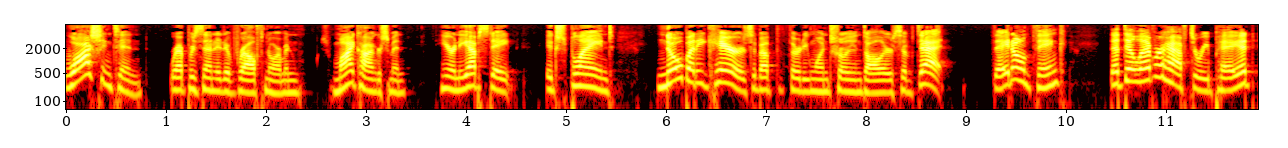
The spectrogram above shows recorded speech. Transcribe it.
Washington, Representative Ralph Norman, my congressman here in the upstate, explained nobody cares about the $31 trillion of debt. They don't think that they'll ever have to repay it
